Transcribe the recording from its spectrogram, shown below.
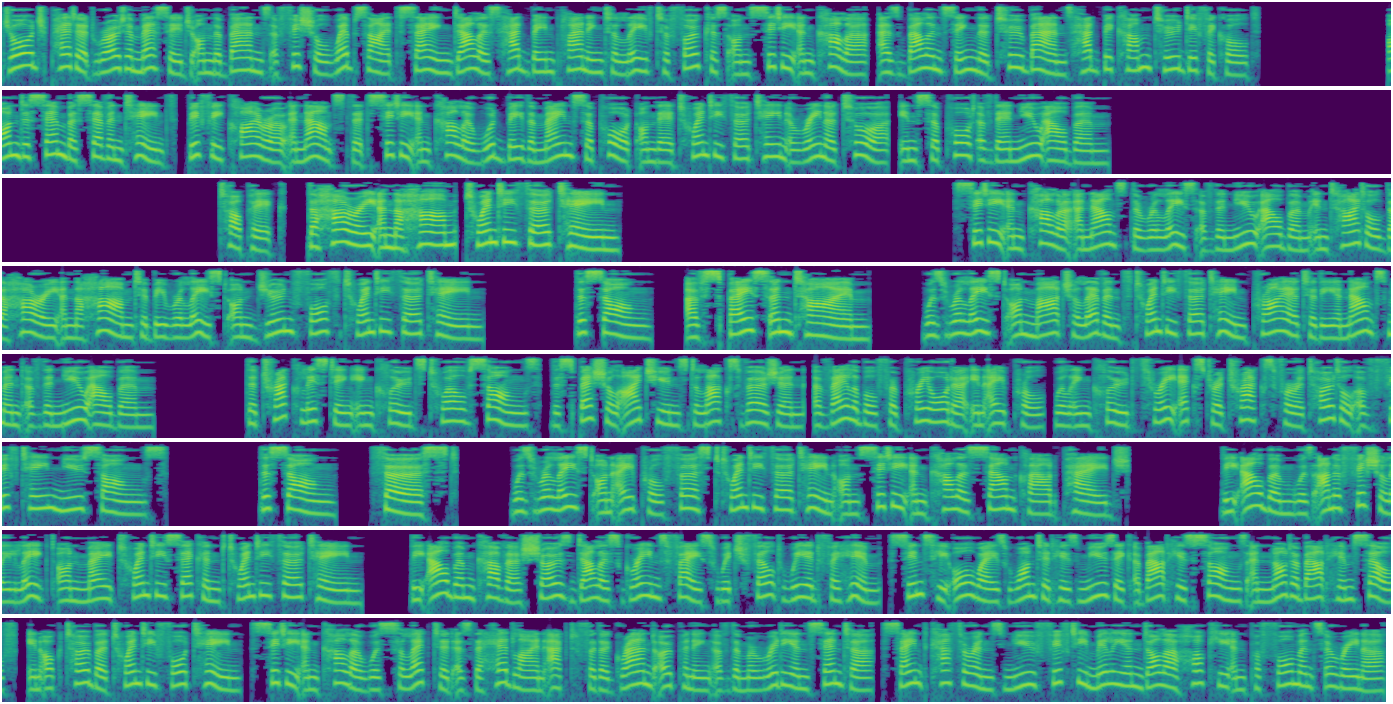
George Pettit wrote a message on the band's official website saying Dallas had been planning to leave to focus on City and Colour, as balancing the two bands had become too difficult. On December 17, Biffy Clyro announced that City and Colour would be the main support on their 2013 arena tour, in support of their new album. Topic: The Hurry and the Harm 2013. City and Colour announced the release of the new album entitled The Hurry and the Harm to be released on June 4, 2013. The song, "'Of Space and Time' was released on March 11, 2013 prior to the announcement of the new album. The track listing includes 12 songs. The special iTunes Deluxe version, available for pre-order in April, will include 3 extra tracks for a total of 15 new songs. The song Thirst was released on April 1, 2013 on City and Colours SoundCloud page. The album was unofficially leaked on May 22, 2013. The album cover shows Dallas Green's face which felt weird for him, since he always wanted his music about his songs and not about himself. In October 2014, City and Colour was selected as the headline act for the grand opening of the Meridian Center, St. Catharines' new $50 million hockey and performance arena.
